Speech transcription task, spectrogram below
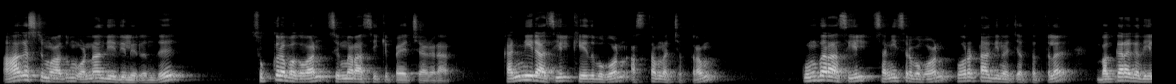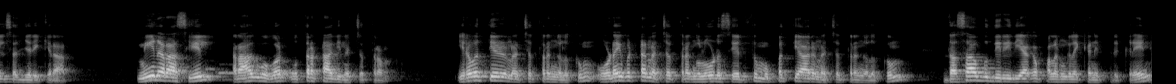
ஆகஸ்ட் மாதம் ஒன்றாம் தேதியிலிருந்து சுக்கர பகவான் சிம்மராசிக்கு பயிற்சியாகிறார் கன்னி ராசியில் கேது பகவான் அஸ்தம் நட்சத்திரம். கும்பராசியில் சனீஸ்வர பகவான் போரட்டாதி நட்சத்திரத்தில் பக்கரகதியில் சஞ்சரிக்கிறார். மீனராசியில் ராகு பகவான் உத்திரட்டாதி நட்சத்திரம். இருபத்தி ஏழு நட்சத்திரங்களுக்கும் உடைபட்ட நட்சத்திரங்களோடு சேர்த்து முப்பத்தி ஆறு நட்சத்திரங்களுக்கும் தசாபுத்தி ரீதியாக பலன்களை கணித்திருக்கிறேன்.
